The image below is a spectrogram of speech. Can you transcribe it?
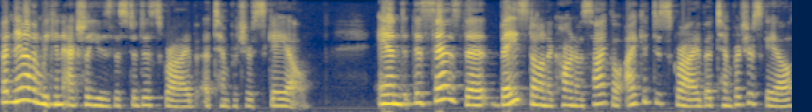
But now then we can actually use this to describe a temperature scale. And this says that based on a Carnot cycle, I could describe a temperature scale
